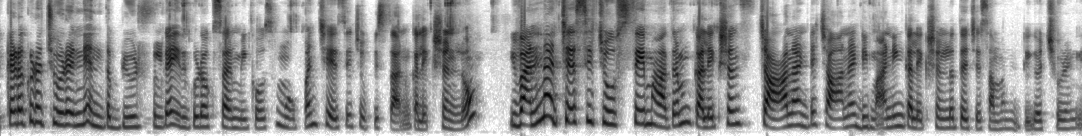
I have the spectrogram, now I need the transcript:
ఇక్కడ కూడా చూడండి ఎంత బ్యూటిఫుల్గా ఇది కూడా ఒకసారి మీకోసం ఓపెన్ చేసి చూపిస్తాను కలెక్షన్లో. ఇవన్నీ వచ్చేసి చూస్తే మాత్రం కలెక్షన్స్ చాలా అంటే చాలా డిమాండింగ్ కలెక్షన్లో తెచ్చేసాం ఇగో చూడండి.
